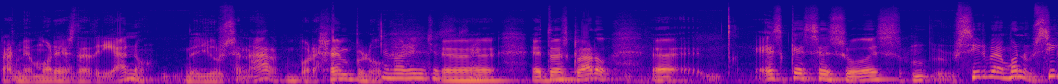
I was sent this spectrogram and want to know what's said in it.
las memorias de Adriano, de Jursenar, por ejemplo? Eh, entonces, claro, eh, es que es eso, es sirve, bueno, sí,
